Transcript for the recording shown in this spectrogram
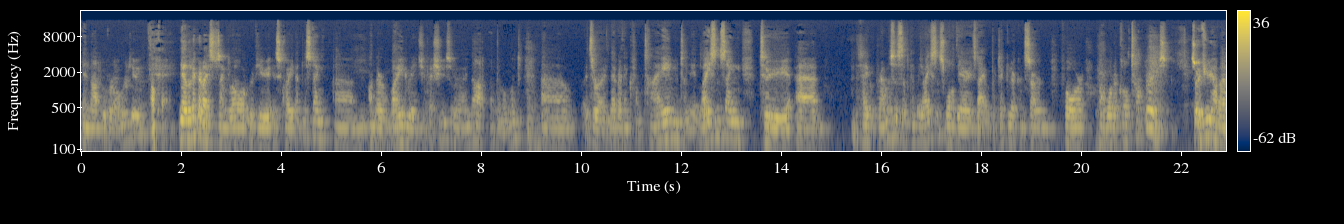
in that overall review. Okay. Yeah, the liquor licensing law review is quite interesting, um, and there are a wide range of issues around that at the moment. Uh, it's around everything from time to late licensing to um, the type of premises that can be licensed. One of the areas that I have a particular concern for are what are called tap rooms. So if you have a,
